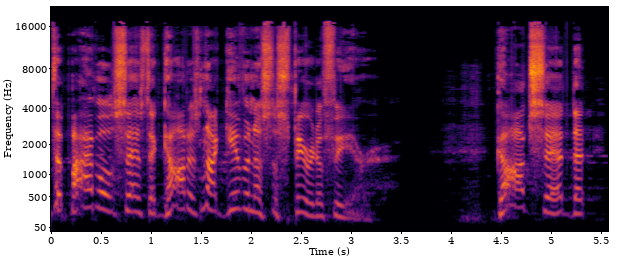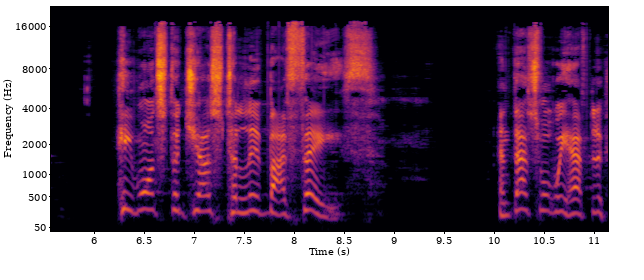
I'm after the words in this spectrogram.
The Bible says that God has not given us the spirit of fear. God said that He wants the just to live by faith. And that's what we have to do.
